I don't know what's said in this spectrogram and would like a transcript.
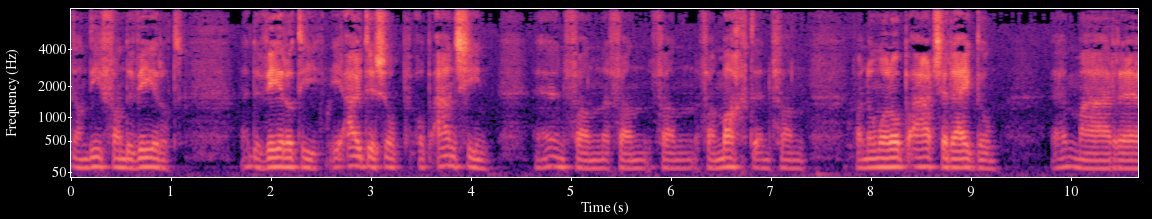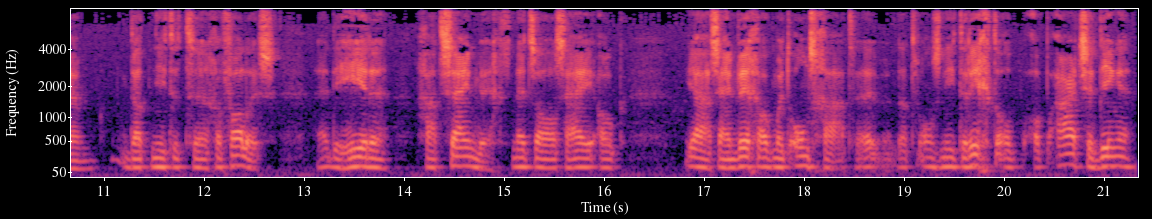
dan die van de wereld. De wereld die, die uit is op, op aanzien en van, van, van, van macht en van, van noem maar op aardse rijkdom. Maar eh, dat niet het eh, geval is. De Heere gaat zijn weg. Net zoals hij ook ja, zijn weg ook met ons gaat. Hè? Dat we ons niet richten op, op aardse dingen,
